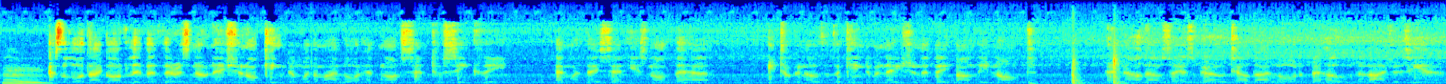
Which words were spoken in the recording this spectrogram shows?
Hmm. As the Lord thy God liveth, there is no nation or kingdom whither my Lord hath not sent to seek thee. And when they said he is not there, he took an oath of the kingdom and nation that they found thee not. And now thou sayest, Go, tell thy Lord, Behold, Elijah is here.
